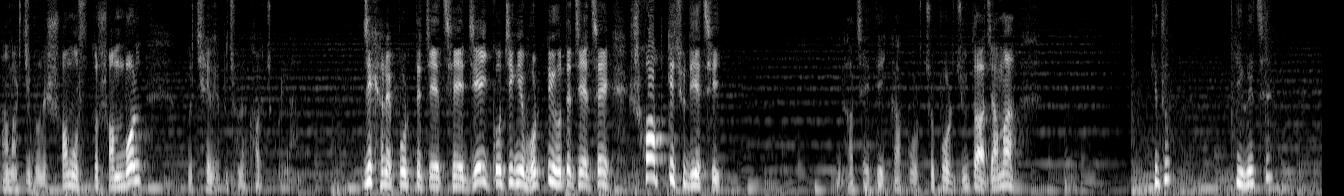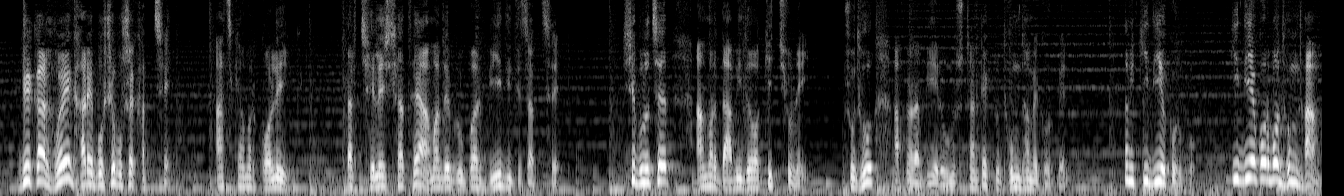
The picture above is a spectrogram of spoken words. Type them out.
আমার জীবনের সমস্ত সম্বল ওই ছেলের পিছনে খরচ করলাম। যেখানে পড়তে চেয়েছে, যেই কোচিং এ ভর্তি হতে চেয়েছে সব কিছু দিয়েছি। না চাইতেই কাপড়, চোপড়, জুতা, জামা। কিন্তু কি হয়েছে? বেকার হয়ে ঘাড়ে বসে বসে খাচ্ছে। আজকে আমার কলিগ তার ছেলের সাথে আমাদের রূপার বিয়ে দিতে চাচ্ছে। সে বলেছে, আমার দাবি দেওয়া কিচ্ছু নেই। শুধু আপনারা বিয়ের অনুষ্ঠানটা একটু ধুমধামে করবেন। আমি কি দিয়ে করব? কি দিয়ে করব ধুমধাম?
